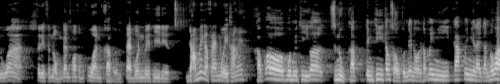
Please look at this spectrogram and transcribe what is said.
ดูว่าส นิทสนมกันพอสมควร ครับผม แต่บนเวทีเนี่ยย้ำให้กับแฟนมวยอีกครั้งนี้ครับก็บนเวทีก็สนุกครับเต็มที่ทั้งสองคนแน่นอนครับ ไม่มีกักไม่มีอะไรกัน เพราะว่า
